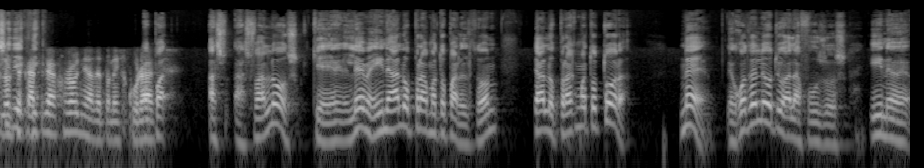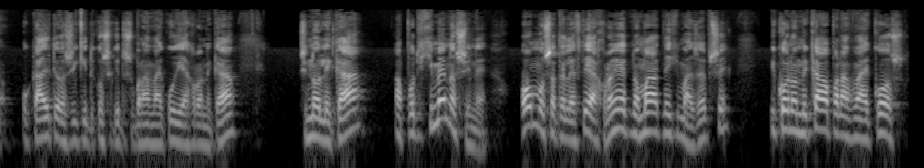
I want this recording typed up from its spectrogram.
στη άτιτλος διεκδικ... 13 χρόνια δεν τον έχει κουράσει. Ασ, Ασφαλώς. Και λέμε, είναι άλλο πράγμα το παρελθόν και άλλο πράγμα το τώρα. Ναι, εγώ δεν λέω ότι ο Αλαφούζος είναι ο καλύτερος διοικητικός συγκεκριτή του Παναθηναϊκού διαχρονικά. Συνολικά αποτυχημένος είναι. Όμως τα τελευταία χρόνια την ομάδα την έχει μαζέψει. Οικονομικά ο Παναθηναϊκός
